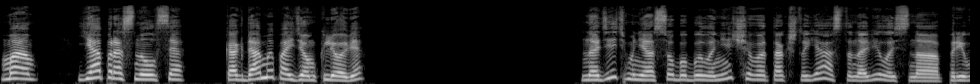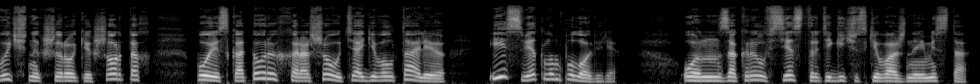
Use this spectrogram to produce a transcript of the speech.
Мам, я проснулся. Когда мы пойдем к Леве? Надеть мне особо было нечего, так что я остановилась на привычных широких шортах, пояс которых хорошо утягивал талию, и светлом пуловере. Он закрыл все стратегически важные места.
